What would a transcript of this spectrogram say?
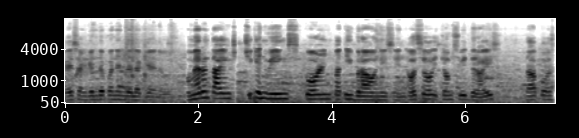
Guys, ang ganda pa ng lalagyan. Oh. So, meron tayong chicken wings, corn, pati brownies. And also, it comes with rice. Tapos,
